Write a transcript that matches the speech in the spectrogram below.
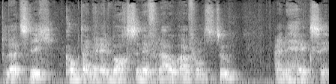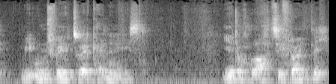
Plötzlich kommt eine erwachsene Frau auf uns zu, eine Hexe, wie unschwer zu erkennen ist. Jedoch lacht sie freundlich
